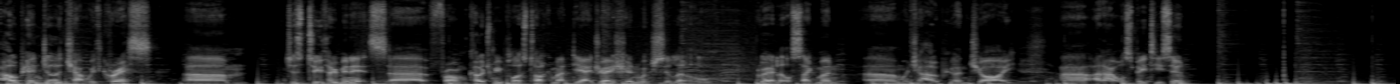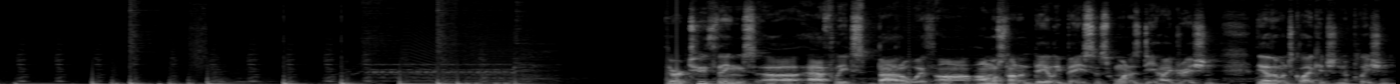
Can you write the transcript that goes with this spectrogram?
I hope you enjoy the chat with Chris. Um, just two, three minutes uh, from Coach Me Plus talking about dehydration, which is a little, great little segment, um, which I hope you enjoy. Uh, and I will speak to you soon. There are two things uh, athletes battle with uh, almost on a daily basis. One is dehydration, the other one's glycogen depletion.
